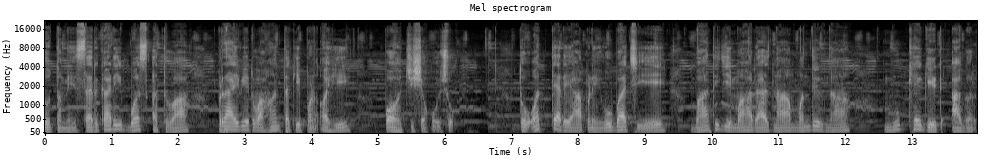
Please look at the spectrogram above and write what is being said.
તો તમે સરકારી બસ અથવા પ્રાઇવેટ વાહન થકી પણ અહીં પહોંચી શકો છો. તો અત્યારે આપણે ઊભા છીએ ભાતીજી મહારાજના મંદિરના મુખ્ય ગેટ આગળ.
